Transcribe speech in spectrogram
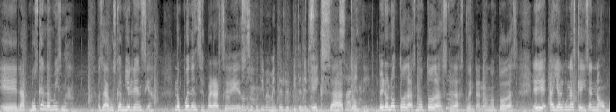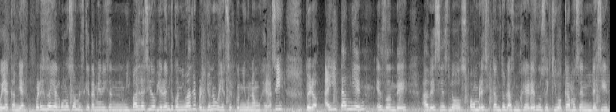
eh, la, buscan la misma. O sea, buscan violencia no pueden separarse de eso. Consecutivamente repiten el ciclo. Exacto. Pero no todas, no todas, te das cuenta, ¿no? No todas. Eh, hay algunas que dicen, no, voy a cambiar. Por eso hay algunos hombres que también dicen, mi padre ha sido violento con mi madre, pero yo no voy a ser con ninguna mujer así. Pero ahí también es donde a veces los hombres y tanto las mujeres nos equivocamos en decir,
